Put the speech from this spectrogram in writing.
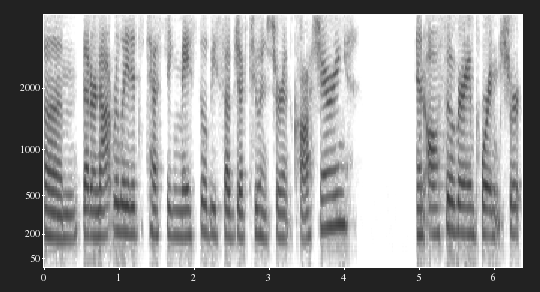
um, that are not related to testing may still be subject to insurance cost sharing. And also very important, short,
